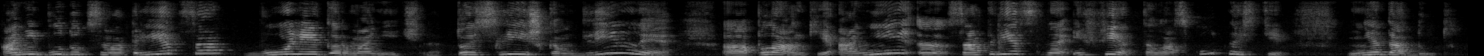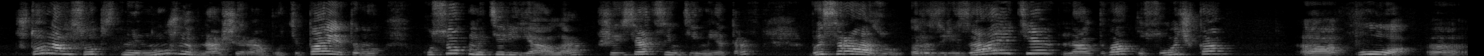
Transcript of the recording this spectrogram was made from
они будут смотреться более гармонично. То есть слишком длинные а, планки, они, э, соответственно, эффекта лоскутности не дадут. Что нам, собственно, и нужно в нашей работе. Поэтому кусок материала 60 сантиметров вы сразу разрезаете на два кусочка а, по э,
